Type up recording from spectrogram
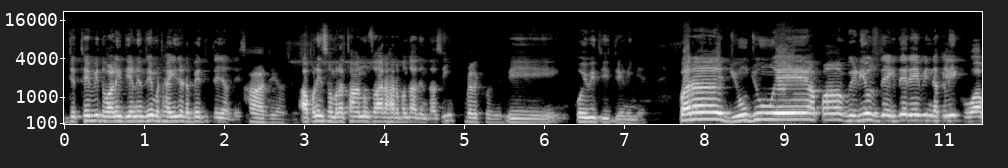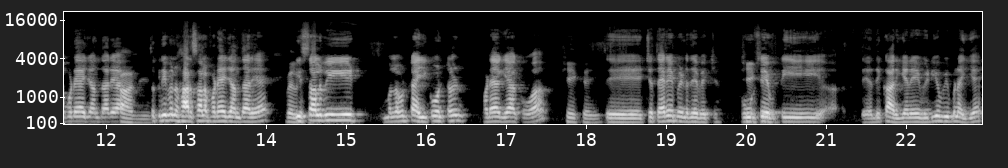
ਜਿੱਥੇ ਵੀ ਦੀਵਾਲੀ ਦੇਣੀ ਹੁੰਦੀ ਮਠਾਈ ਦੇ ਡੱਬੇ ਦਿੱਤੇ ਜਾਂਦੇ ਸੀ। ਹਾਂਜੀ ਹਾਂਜੀ। ਆਪਣੀ ਸਮਰੱਥਾ ਅਨੁਸਾਰ ਹਰ ਬੰਦਾ ਦਿੰਦਾ ਸੀ। ਬਿਲਕੁਲ ਜੀ। ਵੀ ਕੋਈ ਵੀ ਚੀਜ਼ ਦੇਣੀ ਹੈ। ਪਰ ਜਿਉਂ-ਜਿਉਂ ਇਹ ਆਪਾਂ ਵੀਡੀਓਜ਼ ਦੇਖਦੇ ਰਹੇ ਵੀ ਨਕਲੀ ਖੋਆ ਫੜਿਆ ਜਾਂਦਾ ਰਿਹਾ ਤਕਰੀਬਨ ਹਰ ਸਾਲ ਫੜਿਆ ਜਾਂਦਾ ਰਿਹਾ। ਇਸ ਸਾਲ ਵੀ ਮਤਲਬ 2.5 ਕੁਇੰਟਲ ਫੜਿਆ ਗਿਆ ਖੋਆ। ਠੀਕ ਹੈ ਜੀ। ਤੇ ਚਤਹਿਰੇ ਪਿੰਡ ਦੇ ਵਿੱਚ ਫੂਡ। ਸੇਫਟੀ ਤੇ ਅਧਿਕਾਰੀਆਂ ਨੇ ਵੀਡੀਓ ਵੀ ਬਣਾਈ ਹੈ।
